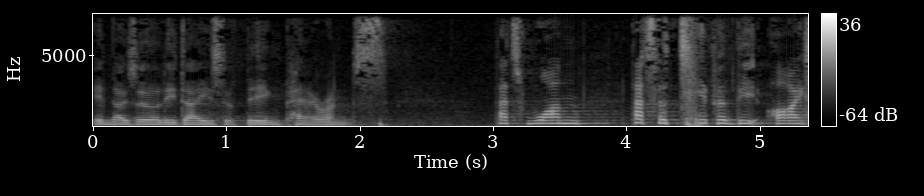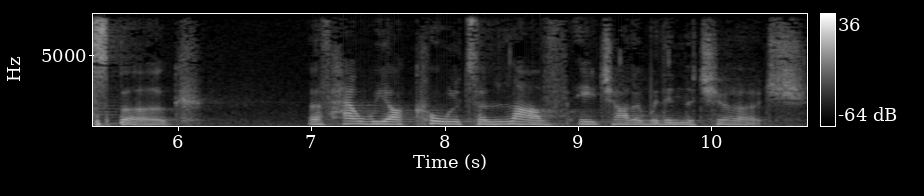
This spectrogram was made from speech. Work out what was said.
in those early days of being parents. That's one, that's the tip of the iceberg of how we are called to love each other within the church.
